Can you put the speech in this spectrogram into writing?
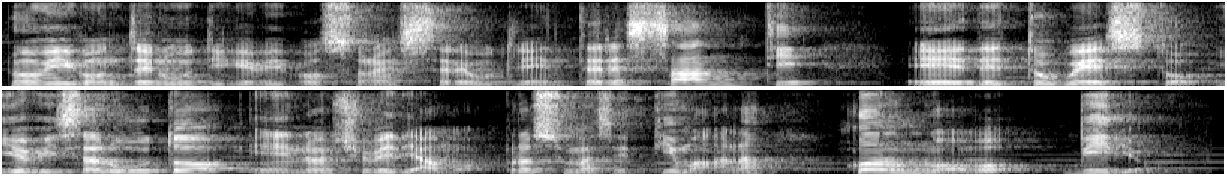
nuovi contenuti che vi possono essere utili e interessanti e detto questo io vi saluto e noi ci vediamo prossima settimana con un nuovo video.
